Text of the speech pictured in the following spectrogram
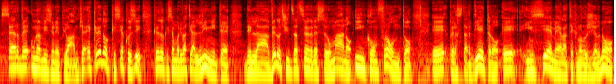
serve una visione più ampia e credo che sia così, credo che siamo arrivati al limite della velocizzazione dell'essere umano in confronto e per star dietro e insieme alla tecnologia, dobbiamo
